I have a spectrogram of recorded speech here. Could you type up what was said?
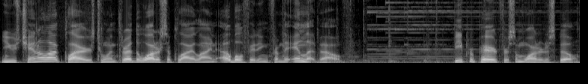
Use channel lock pliers to unthread the water supply line elbow fitting from the inlet valve. Be prepared for some water to spill.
